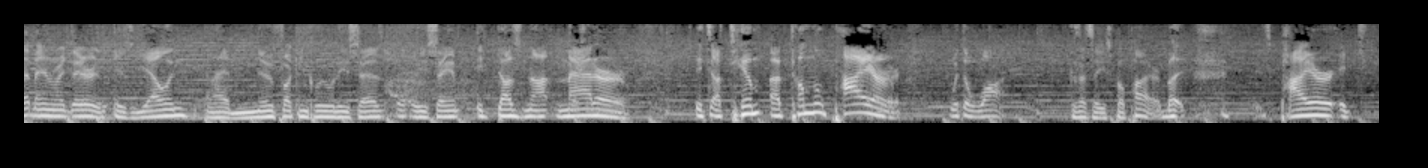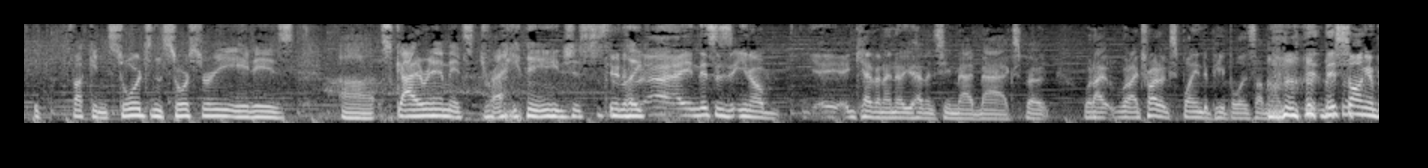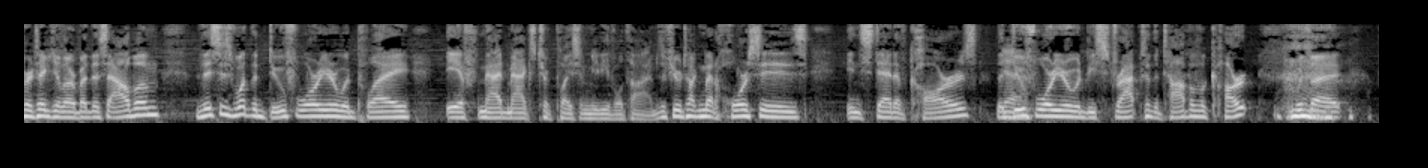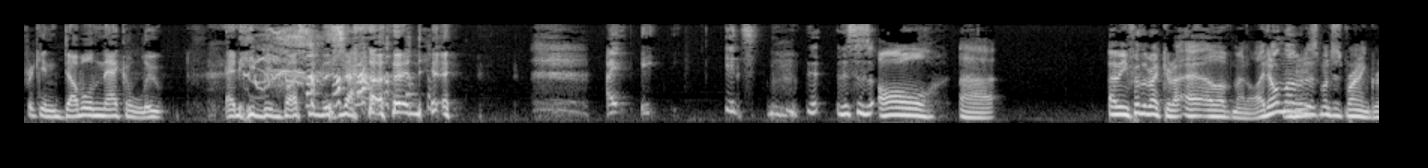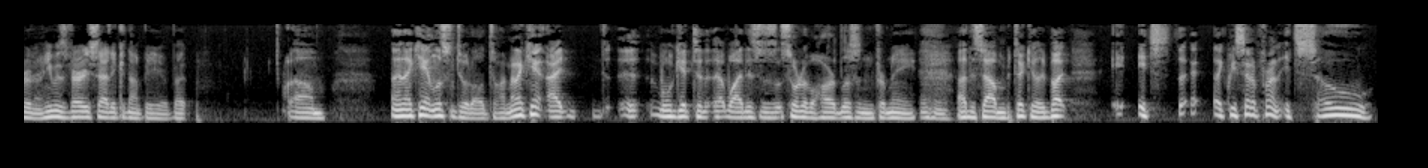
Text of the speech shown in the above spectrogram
That, man right there is, is yelling, and I have no fucking clue what he says. What he's saying. It does not matter. It's a tim autumnal pyre with a Y, because that's how you spell pyre. But it's pyre. It's, it's fucking swords and sorcery. It is uh, Skyrim. It's Dragon Age. It's just Dude, like uh, and this is you know, Kevin. I know you haven't seen Mad Max, but what I what I try to explain to people is I'm like th- this song in particular, but this album, this is what the Doof Warrior would play if Mad Max took place in medieval times. If you were talking about horses instead of cars, the Yeah. Doof Warrior would be strapped to the top of a cart with a freaking double neck lute, and he'd be busting this out. I it- it's this is all. Uh, I mean, for the record, I, I love metal. I don't love it as much as Brian Gruner. He was very sad he could not be here, but um, and I can't listen to it all the time. And I can't. I uh, we'll get to that, why this is sort of a hard listen for me. Uh, this album particularly, but it, it's like we said up front. It's so.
